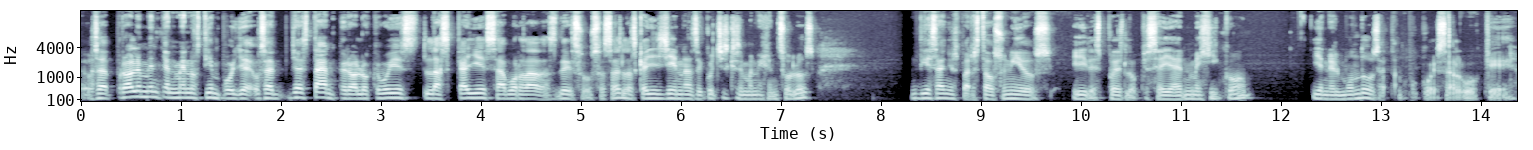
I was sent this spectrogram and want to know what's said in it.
o sea, probablemente en menos tiempo ya, o sea, ya están, pero a lo que voy es las calles abordadas de eso, o sea, ¿sabes? Las calles llenas de coches que se manejen solos. 10 años para Estados Unidos y después lo que sea en México, y en el mundo, o sea, tampoco es algo que,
